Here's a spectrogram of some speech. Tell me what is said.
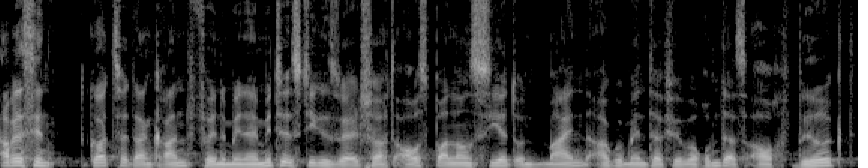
Aber es sind Gott sei Dank Randphänomene. In der Mitte ist die Gesellschaft ausbalanciert und mein Argument dafür, warum das auch wirkt,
